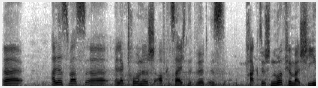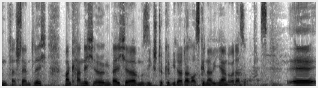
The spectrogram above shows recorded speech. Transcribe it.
Äh, alles, was äh, elektronisch aufgezeichnet wird, ist praktisch nur für Maschinen verständlich. Man kann nicht irgendwelche Musikstücke wieder daraus generieren oder so etwas. Äh,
